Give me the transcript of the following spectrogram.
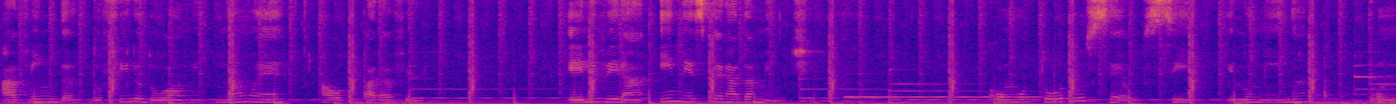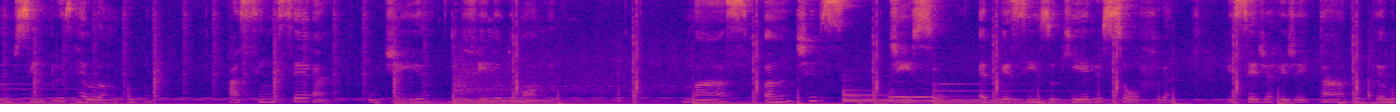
A vinda do Filho do Homem não é algo para ver. Ele virá inesperadamente. Como todo o céu se ilumina com um simples relâmpago, assim será o dia do Filho do Homem. Mas antes disso, é preciso que ele sofra e seja rejeitado pelo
